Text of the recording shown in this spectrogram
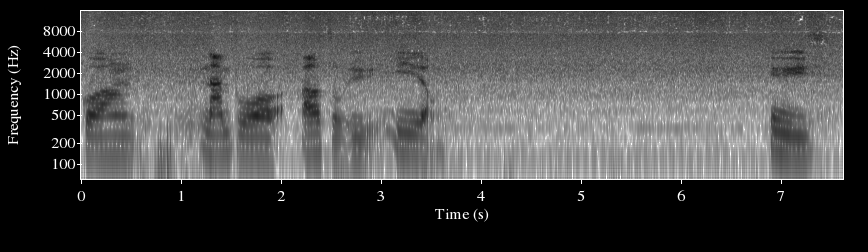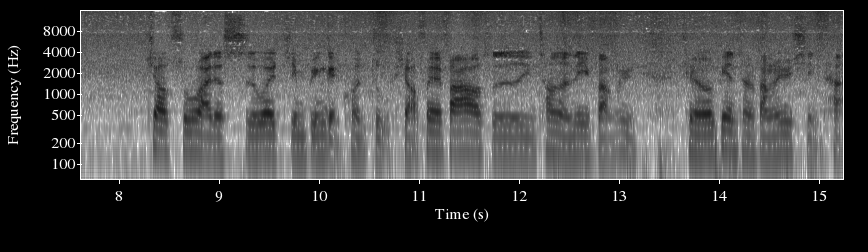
国王南博奥祖与伊隆与叫出来的十位精兵给困住。小飞发号时以超能力防御，全都变成防御形态。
